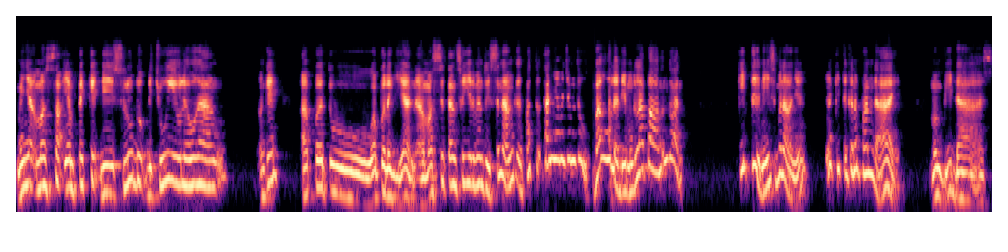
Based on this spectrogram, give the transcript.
Minyak masak yang paket diseludup, dicuri oleh orang. Okey? Apa tu, apa lagi kan? Ha, masa Tan Sri jadi Menteri, senang ke? Patut tanya macam tu. Barulah dia menggelabah tuan-tuan. Kita ni sebenarnya, ya, kita kena pandai membidas,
